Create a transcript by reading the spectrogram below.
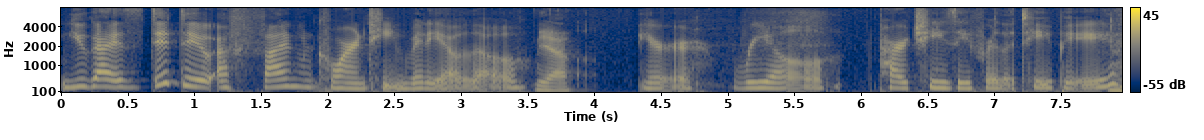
you guys did do a fun quarantine video though. Yeah. Your real parcheesi for the teepee.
